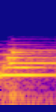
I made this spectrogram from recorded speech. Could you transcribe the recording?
you.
